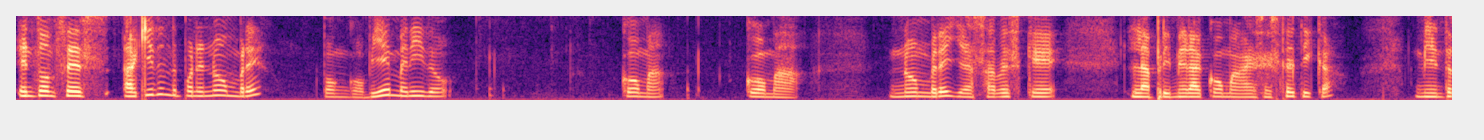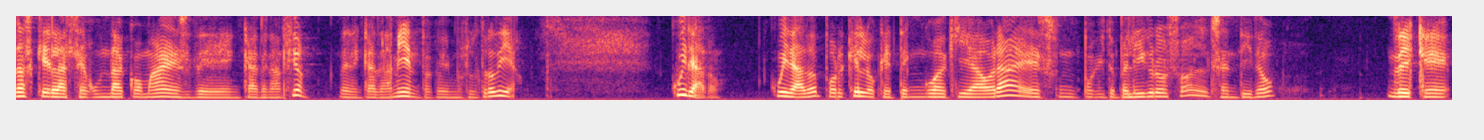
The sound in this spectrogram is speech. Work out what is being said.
Entonces, aquí donde pone nombre, pongo bienvenido, coma, coma, nombre, ya sabes que la primera coma es estética, mientras que la segunda coma es de encadenación, de encadenamiento que vimos el otro día. Cuidado, cuidado porque lo que tengo aquí ahora es un poquito peligroso en el sentido de que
